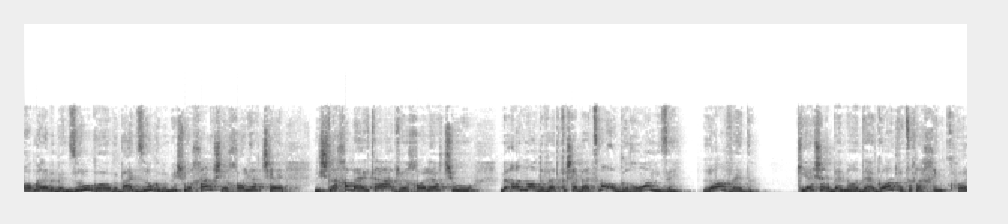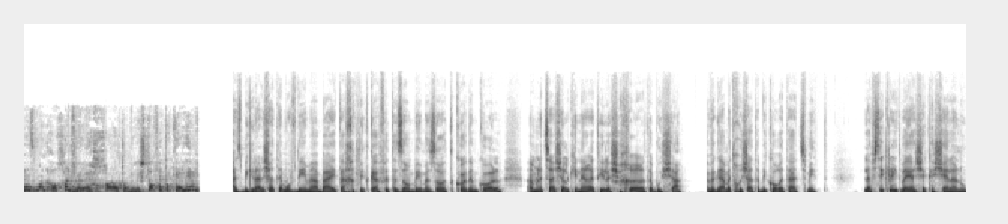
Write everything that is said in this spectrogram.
או מלא בבן זוג, או בבת זוג, או במישהו אחר, שיכול להיות שנשלח הביתה, ויכול להיות שהוא מאוד מאוד עובד קשה בעצמו, או גרוע מזה, לא עובד. כי יש הרבה מאוד דאגות, וצריך להכין כל הזמן אוכל ולאכול אותו ולשטוף את הכלים. אז בגלל שאתם עובדים מהבית תחת מתקפת הזומבים הזאת, קודם כל, המלצה של כנרת היא לשחרר את הבושה, וגם את תחושת הביקורת העצמית. להפסיק להתבייש שקשה לנו,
